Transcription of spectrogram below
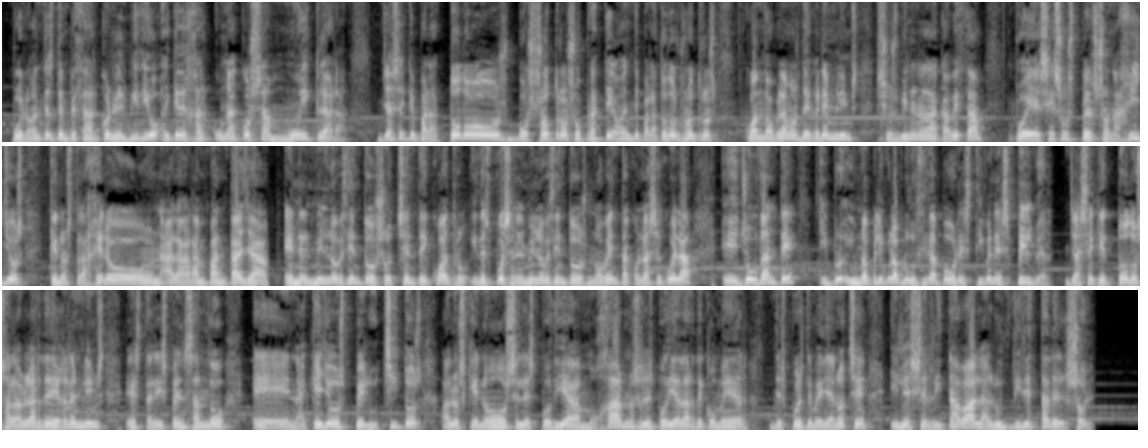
Bueno, antes de empezar con el vídeo hay que dejar una cosa muy clara. Ya sé que para todos vosotros, o prácticamente para todos vosotros, cuando hablamos de gremlins, se os vienen a la cabeza pues esos personajillos que nos trajeron a la gran pantalla en el 1984 y después en el 1990 con la secuela eh, Joe Dante y, y una película producida por Steven Spielberg. Ya sé que todos al hablar de gremlins estaréis pensando en aquellos peluchitos a los que no se les podía mojar, no se les podía dar de comer después de medianoche y les irritaba la luz directa del sol.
